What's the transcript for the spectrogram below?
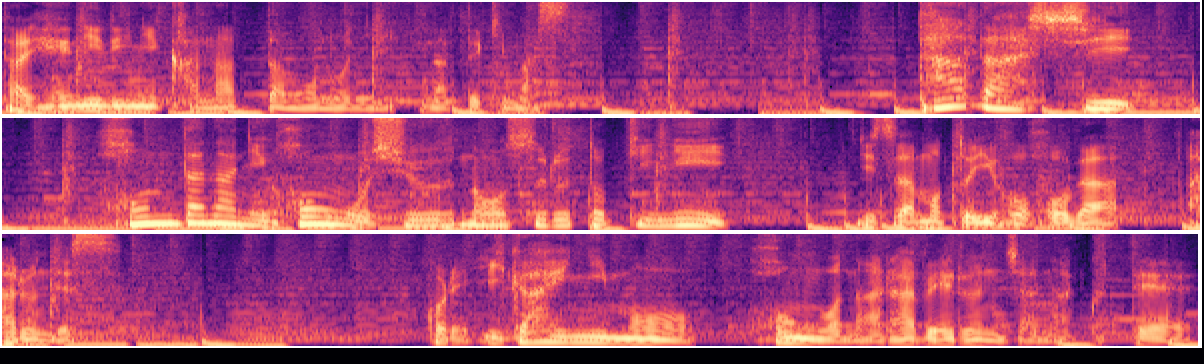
大変に理にかなったものになってきます。ただし本棚に本を収納するときに実はもっといい方法があるんです。これ意外にも本を並べるんじゃなくて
